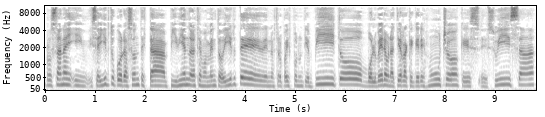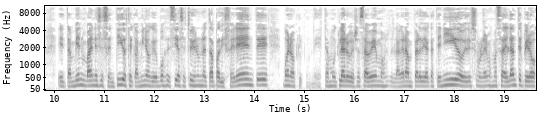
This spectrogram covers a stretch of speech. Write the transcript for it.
Rosana, y, seguir tu corazón te está pidiendo en este momento irte de nuestro país por un tiempito, volver a una tierra que querés mucho, que es eh, Suiza. Eh, también va en ese sentido este camino que vos decías, estoy en una etapa diferente. Bueno, está muy claro que ya sabemos la gran pérdida que has tenido y de eso hablaremos más adelante, pero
